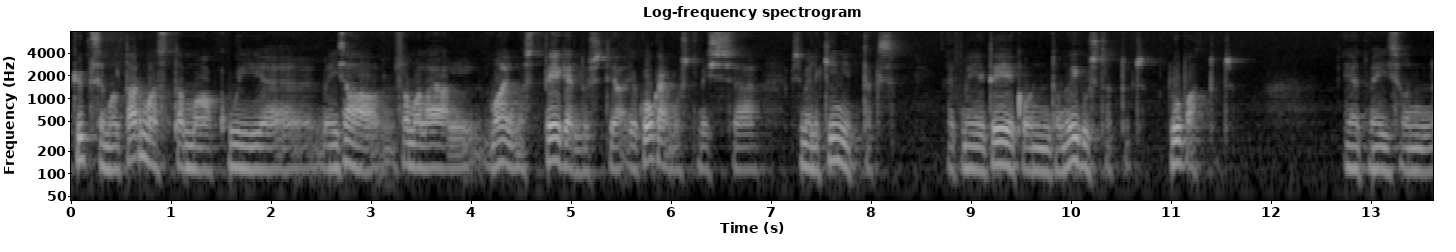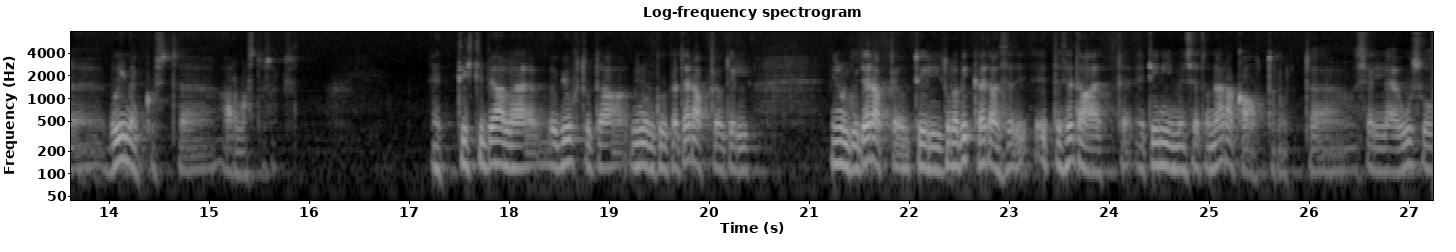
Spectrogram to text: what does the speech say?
küpsemalt armastama, kui me ei saa samal ajal maailmast peegeldust ja, ja kogemust, mis, mis meile kinnitaks, et meie teekond on õigustatud, lubatud. Ja et meis on võimekust armastuseks et tihtipeale võib juhtuda minul kui ka terapeudil, minul kui terapeudil tuleb ikka edasi ette seda, et, et inimesed on ära kaotanud äh, selle usu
